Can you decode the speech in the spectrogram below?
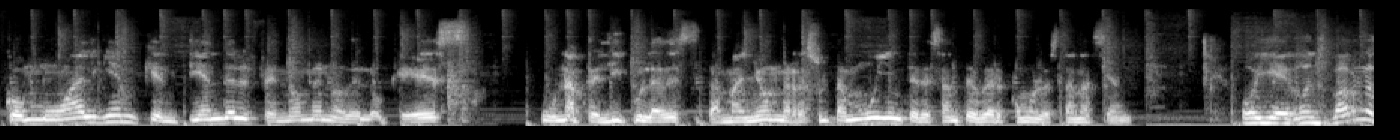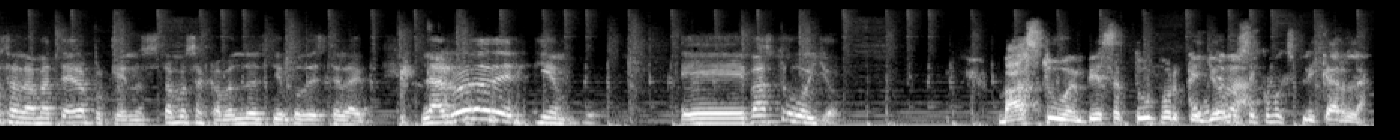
como alguien que entiende el fenómeno de lo que es una película de este tamaño, me resulta muy interesante ver cómo lo están haciendo. Oye, Gonz, vámonos a la materia porque nos estamos acabando el tiempo de este live. La rueda del tiempo. Eh, ¿Vas tú o yo? Vas tú, empieza tú, porque yo no sé cómo explicarla.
